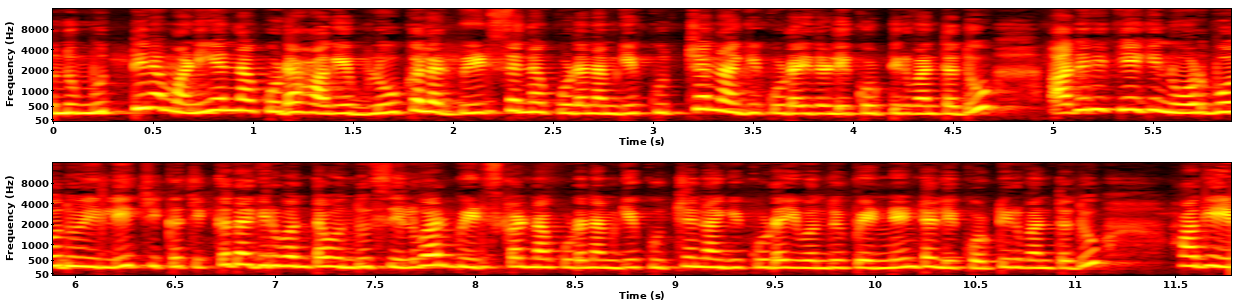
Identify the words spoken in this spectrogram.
ಒಂದು ಮುತ್ತಿನ ಮಣಿಯನ್ನ ಕೂಡ, ಹಾಗೆ ಬ್ಲೂ ಕಲರ್ ಬೀಡ್ಸ್ ಅನ್ನ ಕೂಡ ನಮಗೆ ಕುಚ್ಚನ್ನಾಗಿ ಕೂಡ ಇದರಲ್ಲಿ ಕೊಟ್ಟಿರುವಂತದ್ದು. ಅದೇ ರೀತಿಯಾಗಿ ನೋಡಬಹುದು ಇಲ್ಲಿ ಚಿಕ್ಕ ಚಿಕ್ಕದಾಗಿರುವಂತಹ ಒಂದು ಸಿಲ್ವರ್ ಬೀಡ್ಸ್ ಗಳನ್ನ ಕೂಡ ನಮಗೆ ಕುಚ್ಚನ್ನಾಗಿ ಕೂಡ ಈ ಒಂದು ಪೆಂಡೆಂಟಲ್ಲಿ ಕೊಟ್ಟಿರುವಂತದ್ದು. ಹಾಗೆ ಈ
